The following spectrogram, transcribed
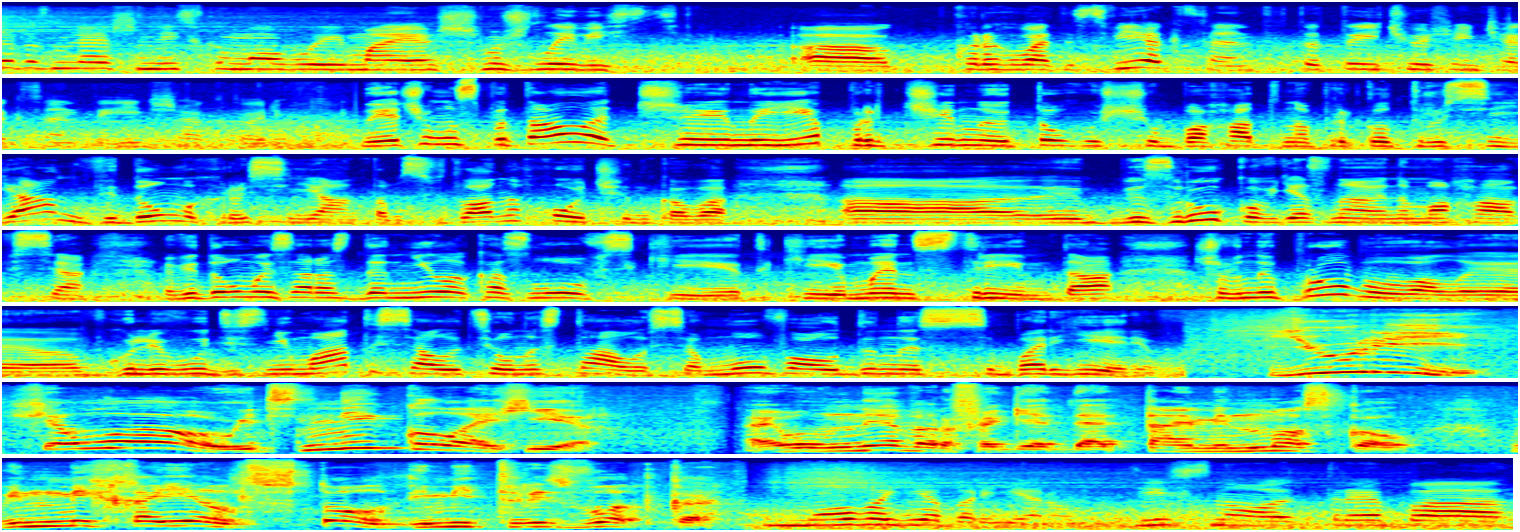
Вже розмовляєш англійською мовою і маєш можливість а, коригувати свій акцент, то ти чуєш інші акценти інших акторів. Ну я чому спитала, чи не є причиною того, що багато, наприклад, росіян, відомих росіян, там Світлана Ходченкова, а, Безруков, я знаю, намагався. Відомий зараз Даніла Козловський, такий мейнстрім, та що вони пробували в Голлівуді зніматися, але цього не сталося. Мова один із бар'єрів. Yuri, hello, it's Nikolai here. I will never forget that time in Moscow when Mikhail stole Dimitri's vodka. Мова є бар'єром. Дійсно, треба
